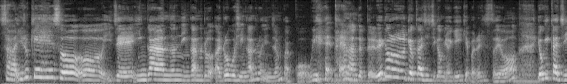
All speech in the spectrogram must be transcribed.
자 이렇게 해서 어, 이제 인간은 인간으로 아, 로봇이 인간으로 인정받고 위에 다양한 것들 외골격까지 지금 여기 개발을 했어요. 네. 여기까지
